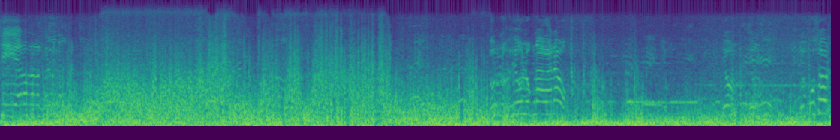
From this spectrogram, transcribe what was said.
Si ano na nagkaroon. Hulog, na ano. Yung, yun, yung, yung pusod.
